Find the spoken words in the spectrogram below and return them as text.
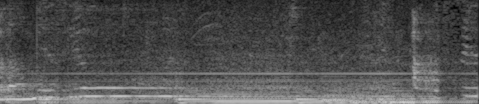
but I miss you. I could see.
